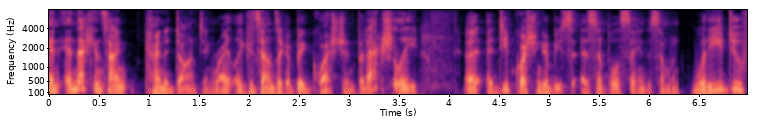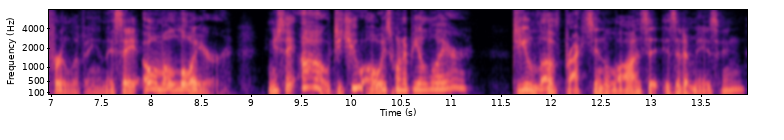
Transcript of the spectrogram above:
And and that can sound kind of daunting, right? Like it sounds like a big question, but actually a, a deep question could be as simple as saying to someone, "What do you do for a living?" And they say, "Oh, I'm a lawyer." And you say, "Oh, did you always want to be a lawyer? Do you love practicing the law? Is it is it amazing?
